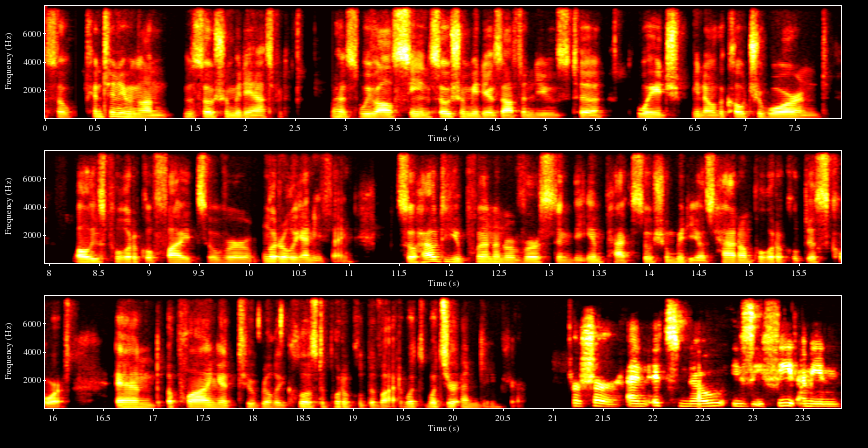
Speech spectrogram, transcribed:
so continuing on the social media aspect, as we've all seen, social media is often used to wage, you know, the culture war and all these political fights over literally anything. So, how do you plan on reversing the impact social media has had on political discourse and applying it to really close the political divide? What's what's your end game here? For sure, and it's no easy feat. I mean,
